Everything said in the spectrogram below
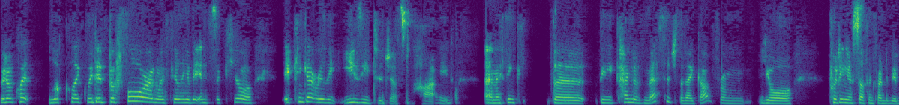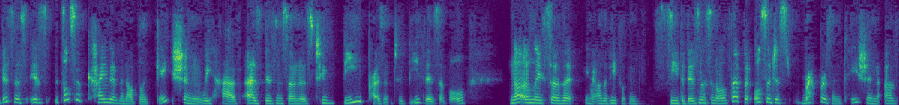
we don't quite look like we did before and we're feeling a bit insecure, it can get really easy to just hide. And I think the the kind of message that I got from your putting yourself in front of your business is it's also kind of an obligation we have as business owners to be present, to be visible, not only so that you know other people can see the business and all of that, but also just representation of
